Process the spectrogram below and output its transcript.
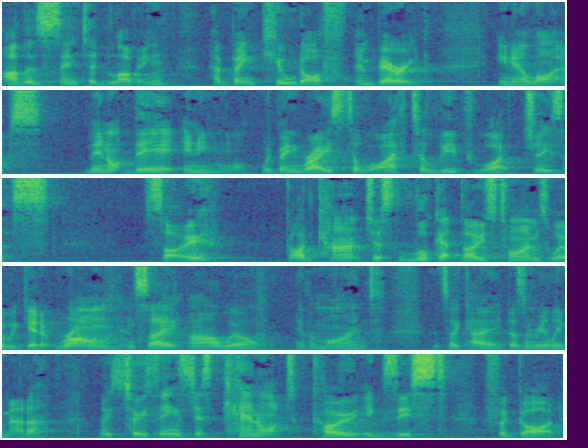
others centered loving have been killed off and buried in our lives. They're not there anymore. We've been raised to life to live like Jesus. So, God can't just look at those times where we get it wrong and say, oh, well, never mind. It's okay. It doesn't really matter. Those two things just cannot coexist for God.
